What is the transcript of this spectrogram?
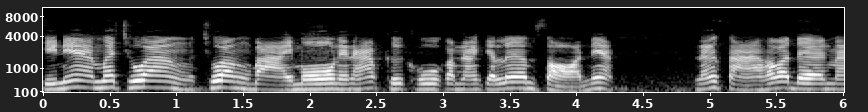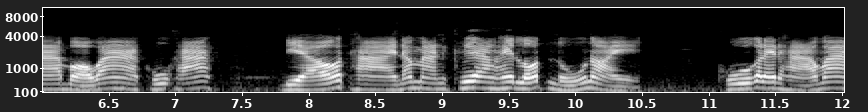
ทีเนี้ยเมื่อช่วงช่วงบ่ายโมงเนี่ยนะครับ คือครูกำลังจะเริ่มสอนเนี่ย นักศึกษาเขาก็เดินมาบอกว่าครูคะ เดี๋ยวถ่ายน้ำมันเครื่องให้รถหนูหน่อย ครูก็เลยถามว่า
